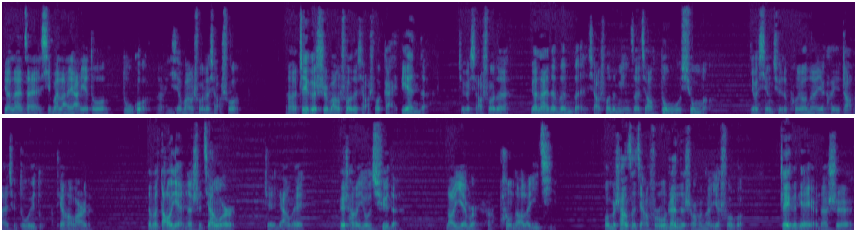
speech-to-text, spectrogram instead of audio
原来在喜马拉雅也都读过啊一些王朔的小说。呃，这个是王朔的小说改编的，这个小说的原来的文本，小说的名字叫《动物凶猛》，有兴趣的朋友呢也可以找来去读一读，挺好玩的。那么导演呢是姜文，这两位。非常有趣的老爷们儿啊，碰到了一起。我们上次讲《芙蓉镇》的时候呢，也说过，这个电影呢是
